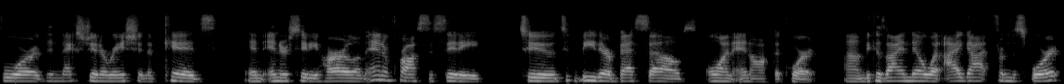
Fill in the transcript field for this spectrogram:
for the next generation of kids in inner city harlem and across the city to to be their best selves on and off the court um, because i know what i got from the sport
